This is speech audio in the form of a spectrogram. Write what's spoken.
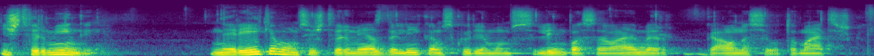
Ištvermingai. Nereikia mums ištvermės dalykams, kurie mums limpa savaime ir gaunasi automatiškai.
